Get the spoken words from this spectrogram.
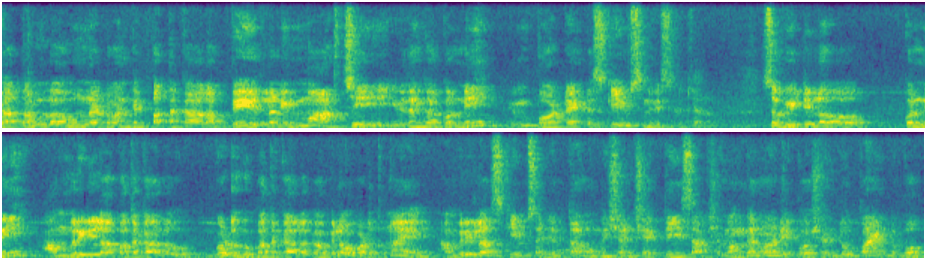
గతంలో ఉన్నటువంటి పథకాల పేర్లని మార్చి ఈ విధంగా కొన్ని ఇంపార్టెంట్ స్కీమ్స్ని తీసుకొచ్చారు. సో వీటిలో కొన్ని అంబ్రిల్లా పథకాలు గొడుగు పథకాలుగా పిలువబడుతున్నాయి. అంబ్రిల్లా స్కీమ్స్ అని చెప్తాము. Mission Shakti Saksham Anganwadi Poshan two point four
